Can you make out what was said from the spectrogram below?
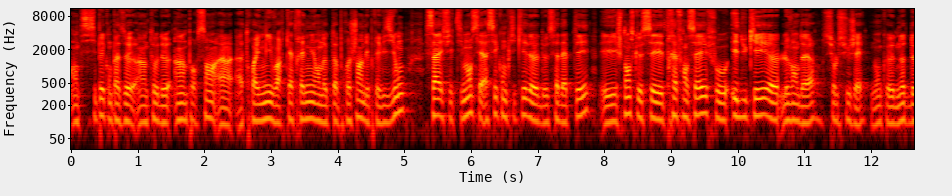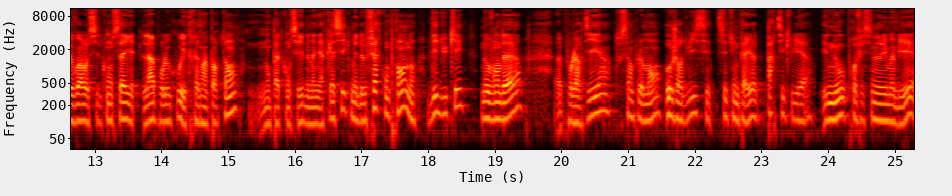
anticiper qu'on passe de un taux de 1% à, à 3,5 voire 4,5 en octobre prochain, les prévisions. Ça, effectivement, c'est assez compliqué de, de s'adapter. Et je pense que c'est très français. Il faut éduquer euh, le vendeur sur le sujet. Donc euh, notre devoir aussi de conseil, là pour le coup, est très important. Non pas de conseiller de manière classique mais de faire comprendre, d'éduquer nos vendeurs euh, pour leur dire tout simplement, aujourd'hui c'est une période particulière. Et nous, professionnels immobiliers,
